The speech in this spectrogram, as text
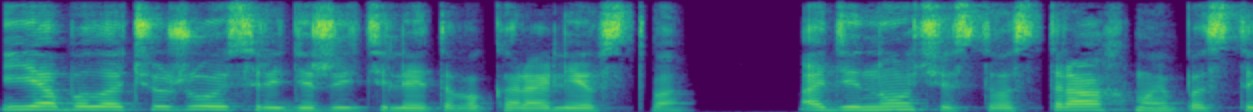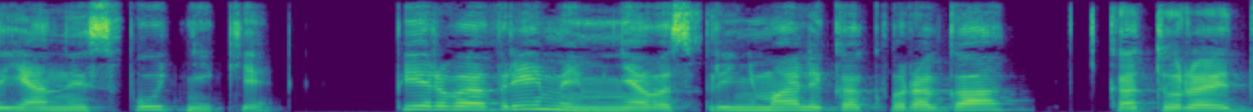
я была чужой среди жителей этого королевства. Одиночество, страх – мои постоянные спутники. Первое время меня воспринимали как врага, которое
